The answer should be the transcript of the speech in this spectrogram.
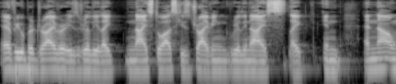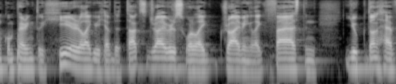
every Uber driver is really like nice to us. He's driving really nice, like in. And now I'm comparing to here, like we have the taxi drivers who are like driving like fast, and you don't have,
